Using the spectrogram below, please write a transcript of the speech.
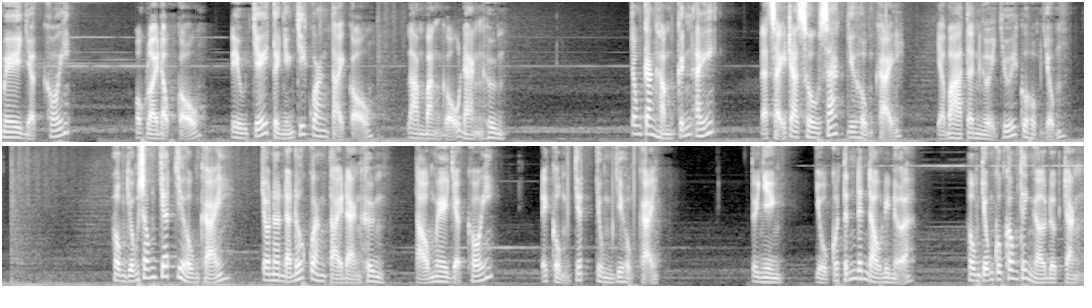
mê vật khói, Một loại độc cổ, Điều chế từ những chiếc quan tài cổ, Làm bằng gỗ đàn hương. Trong căn hầm kính ấy Đã xảy ra xô xát giữa Hùng Khải Và ba tên người dưới của Hùng Dũng. Hùng Dũng sống chết với Hùng Khải, Cho nên đã đốt quan tài đàn hưng Tạo mê vật khói Để cùng chết chung với Hùng Khải. Tuy nhiên dù có tính đến đâu đi nữa Hùng Dũng cũng không thể ngờ được rằng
